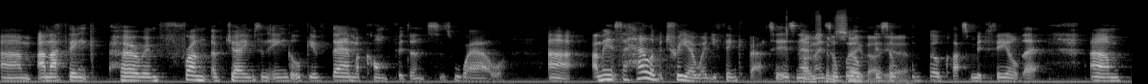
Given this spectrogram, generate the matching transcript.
Um, and I think her in front of James and Ingle give them a confidence as well. Uh, I mean, it's a hell of a trio when you think about it, isn't it? I I mean, it's a world, that, it's yeah. a world class midfielder. Um,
